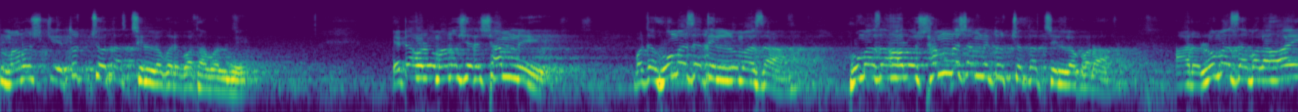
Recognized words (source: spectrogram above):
মানুষকে তুচ্ছ তাচ্ছিল্য করে কথা বলবে। এটা হলো মানুষের সামনে। বলতে হুমাজাতিল লুমাজা হুমাজা হলো সামনাসামনি তুচ্ছ তাচ্ছিল্য করা। আর লুমাজা বলা হয়,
